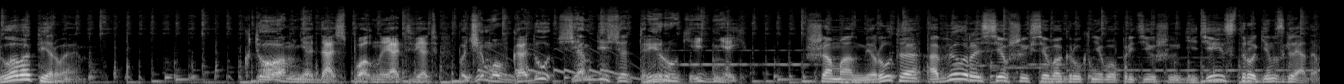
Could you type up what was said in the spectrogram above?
Глава первая. Кто мне даст полный ответ, почему в году 73 руки дней? Шаман Мирута обвел рассевшихся вокруг него притихших детей строгим взглядом.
